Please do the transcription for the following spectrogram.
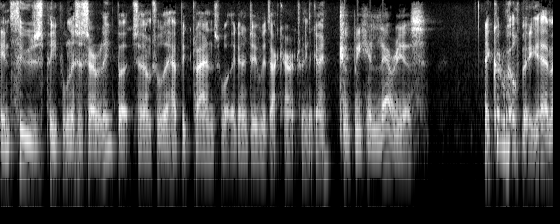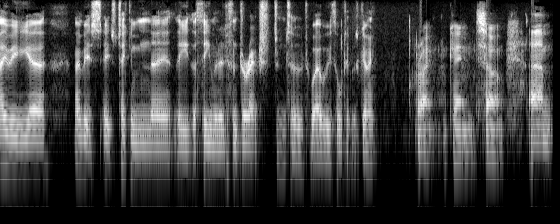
enthuse people necessarily. But uh, I'm sure they have big plans for what they're going to do with that character in the game. Could be hilarious. It could well be, yeah. Maybe uh, maybe it's it's taking the, the, the theme in a different direction to, to where we thought it was going. Right. Okay. So, um,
